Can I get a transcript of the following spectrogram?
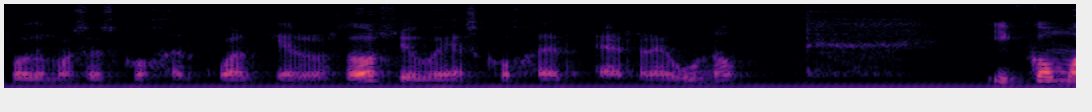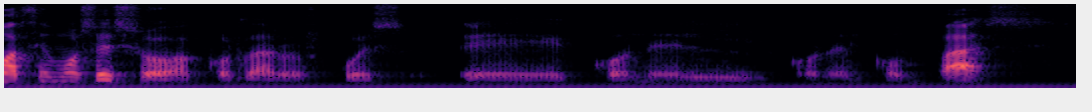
Podemos escoger cualquiera de los dos, yo voy a escoger R1. ¿Y cómo hacemos eso? Acordaros, pues eh, con, el, con el compás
